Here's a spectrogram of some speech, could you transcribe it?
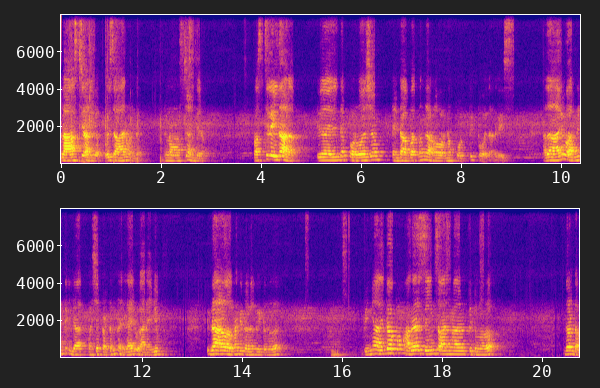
ലാസ്റ്റ് കാണിക്കാം. ഒരു സാധനമുണ്ട്. ലാസ്റ്റ് കാണിച്ചു തരാം ഫസ്റ്റിൽ ഇതാണ്. ഇത് ഇതിന്റെ പുറവശം എന്റെ അബദ്ധം കാരണം ഒരെണ്ണം പൊട്ടിപ്പോയതാണ് ഗൈസ് അത് ആരും അറിഞ്ഞിട്ടില്ല പക്ഷെ പെട്ടെന്ന് എല്ലാവരും അനയും. ഇതാണ് ഓർമ്മ കിട്ടുന്നത് കിട്ടുന്നത്. പിന്നെ അതിന്റെ ഒപ്പം അതേ സെയിം സാധനങ്ങളാണ് കിട്ടുന്നത്. ഇതുണ്ടോ?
